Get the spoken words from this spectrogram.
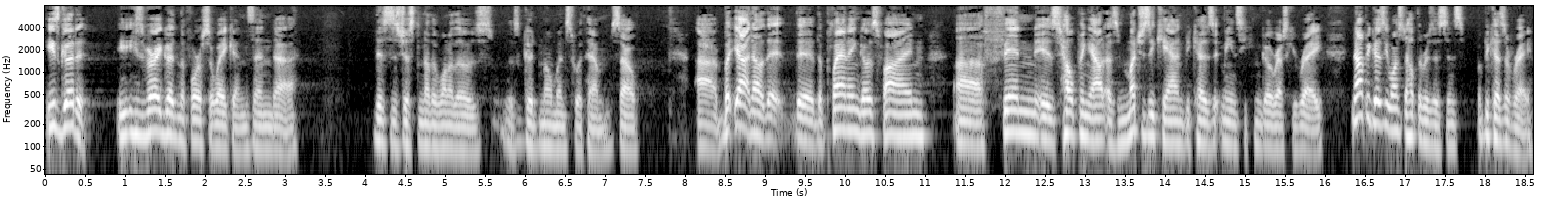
he's good. He's very good in the Force Awakens, and uh, this is just another one of those those good moments with him. So, uh, but yeah, no, the the the planning goes fine. Uh, Finn is helping out as much as he can because it means he can go rescue Rey, not because he wants to help the Resistance, but because of Rey.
